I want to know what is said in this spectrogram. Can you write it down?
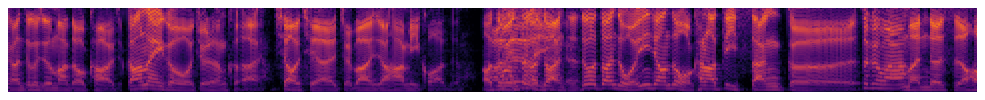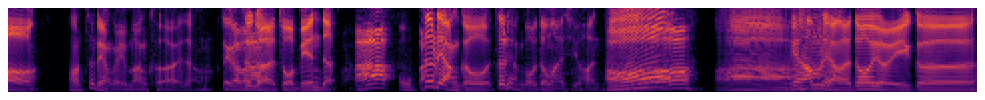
你看这个就是 Model Car，刚刚那个我觉得很可爱，笑起来嘴巴很像哈密瓜的。哦，这边这个段子，这个段子我印象中我看到第三个这个吗？门的时候。哦，这两个也蛮可爱的。这个这个左边的啊，这两个我这两个我都蛮喜欢的。哦啊，因为他们两个都有一个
